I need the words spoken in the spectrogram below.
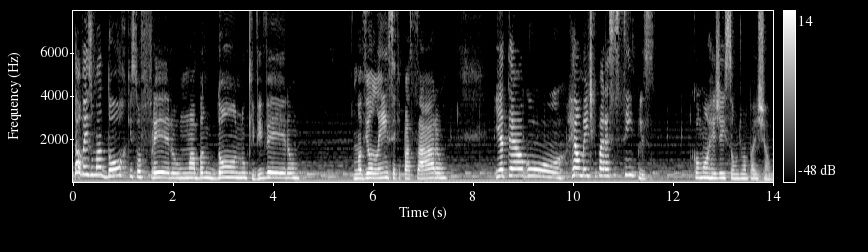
Talvez uma dor que sofreram, um abandono que viveram, uma violência que passaram. E até algo realmente que parece simples, como a rejeição de uma paixão.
